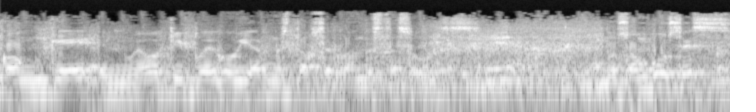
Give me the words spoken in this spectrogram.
con que el nuevo equipo de gobierno está observando estas obras. No son buses,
